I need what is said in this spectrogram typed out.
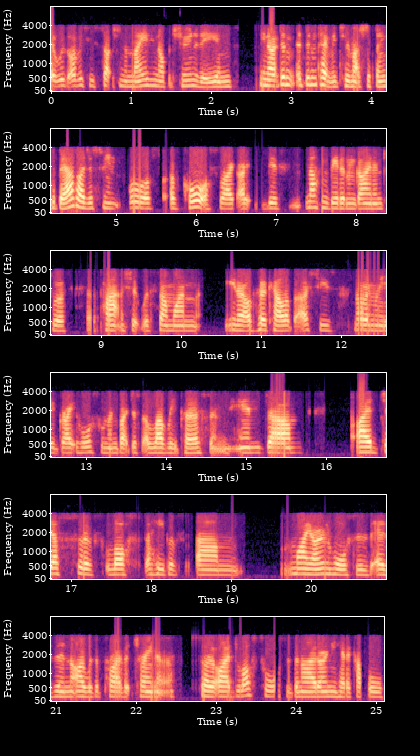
it was obviously such an amazing opportunity and you know, it didn't it didn't take me too much to think about. I just went, well, of, of course. Like, I, there's nothing better than going into a, a partnership with someone, you know, of her caliber. She's not only a great horsewoman, but just a lovely person. And um, I just sort of lost a heap of um, my own horses, as in I was a private trainer. So I'd lost horses, and I'd only had a couple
